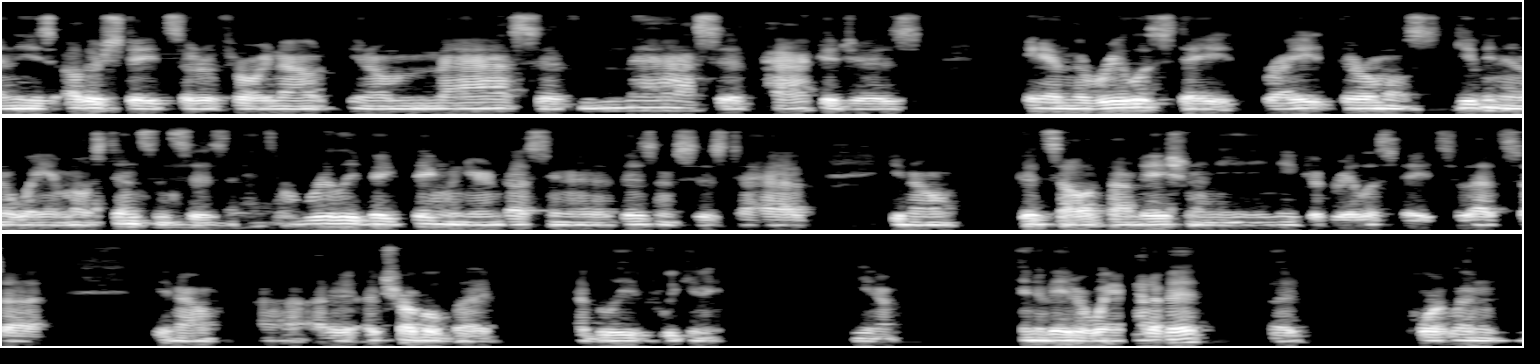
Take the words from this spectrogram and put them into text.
and these other states that are throwing out, you know, massive, massive packages and the real estate, right? They're almost giving it away in most instances. And it's a really big thing when you're investing in a business is to have, you know, good solid foundation and you need good real estate. So that's, uh, you know, uh, a, a trouble, but I believe we can, you know, innovate our way out of it. But Portland,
